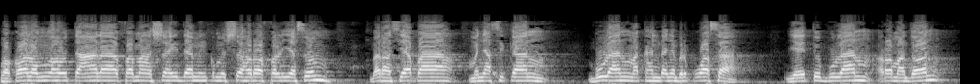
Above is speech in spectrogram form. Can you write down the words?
Wa qala Allah Ta'ala faman syahida minkum syahra falyasum barang siapa menyaksikan bulan maka hendaknya berpuasa yaitu bulan Ramadan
